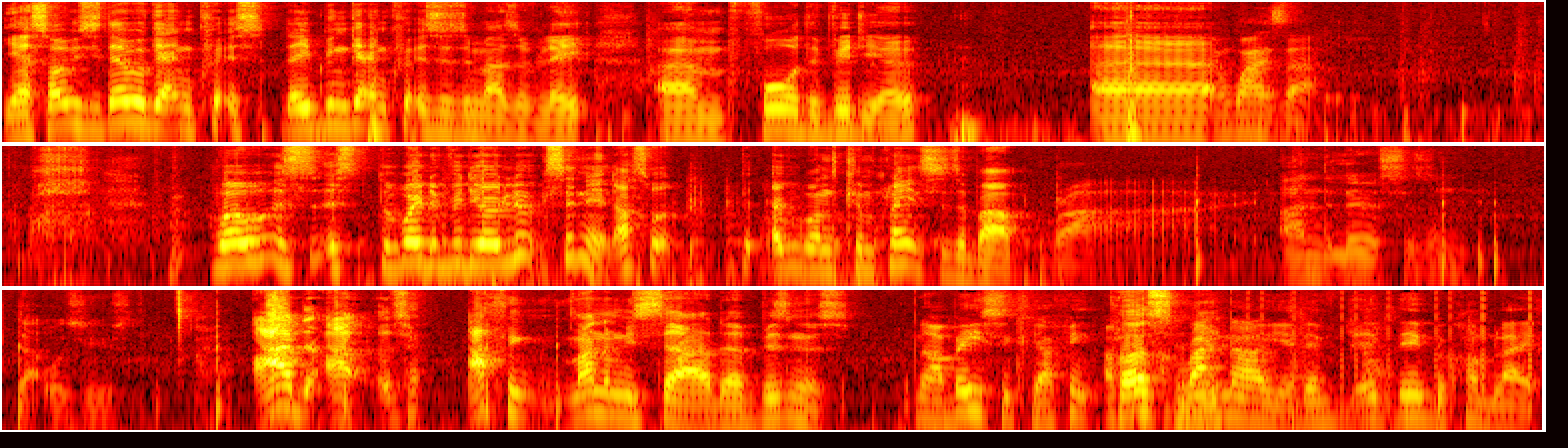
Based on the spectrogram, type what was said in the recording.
yeah, so obviously they were getting critis- They've been getting criticism as of late um, for the video. Uh, And why is that? well, it's, it's the way the video looks, isn't it? That's what everyone's complaints is about. Right. And the lyricism that was used. I, I, I think man them needs to stay out of their business. No, basically, I think, I think Personally- right now, yeah, they've, they've they've become like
